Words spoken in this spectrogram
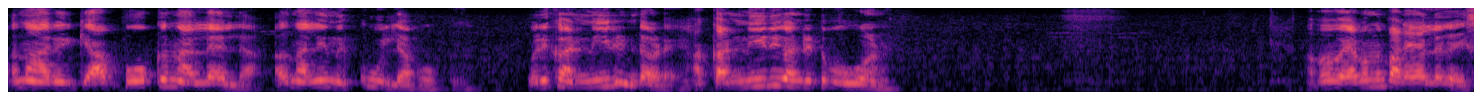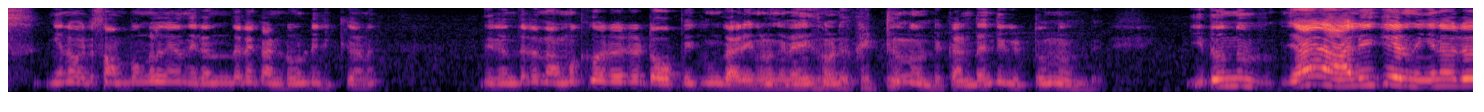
അതൊന്ന് ആലോചിക്കുക ആ പോക്ക് നല്ലതല്ല. അത് നല്ല നിൽക്കില്ല പോക്ക്. ഒരു കണ്ണീരുണ്ട് അവിടെ. ആ കണ്ണീര് കണ്ടിട്ട് പോവുകയാണ്. അപ്പോൾ വേറെ ഒന്നും പറയാമല്ലോ ഗൈസ് ഇങ്ങനെ ഒരു സംഭവങ്ങൾ ഇങ്ങനെ നിരന്തരം കണ്ടുകൊണ്ടിരിക്കുകയാണ്. നിരന്തരം നമുക്ക് ഓരോരോ ടോപ്പിക്കും കാര്യങ്ങളും ഇങ്ങനെ ഇതുകൊണ്ട് കിട്ടുന്നുണ്ട് കണ്ടന്റ് കിട്ടുന്നുണ്ട്. ഇതൊന്നും ഞാൻ ആലോചിക്കായിരുന്നു ഇങ്ങനെ ഒരു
